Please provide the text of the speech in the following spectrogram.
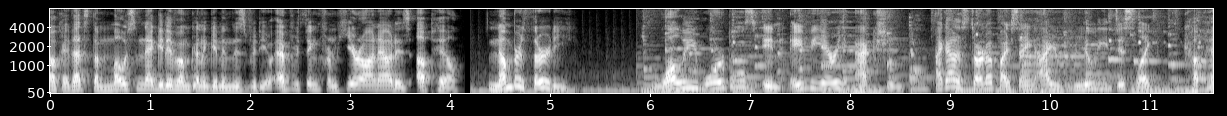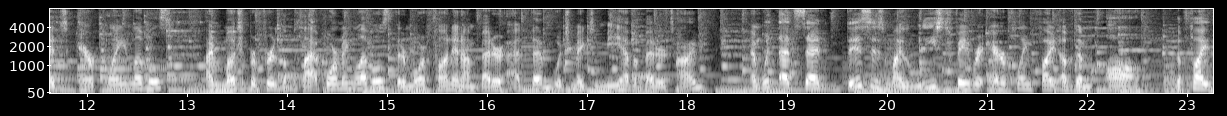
Okay, that's the most negative I'm going to get in this video. Everything from here on out is uphill. Number 30. Wally Warbles in Aviary Action. I gotta start up by saying I really dislike Cuphead's airplane levels. I much prefer the platforming levels, they're more fun and I'm better at them, which makes me have a better time. And with that said, this is my least favorite airplane fight of them all. The fight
